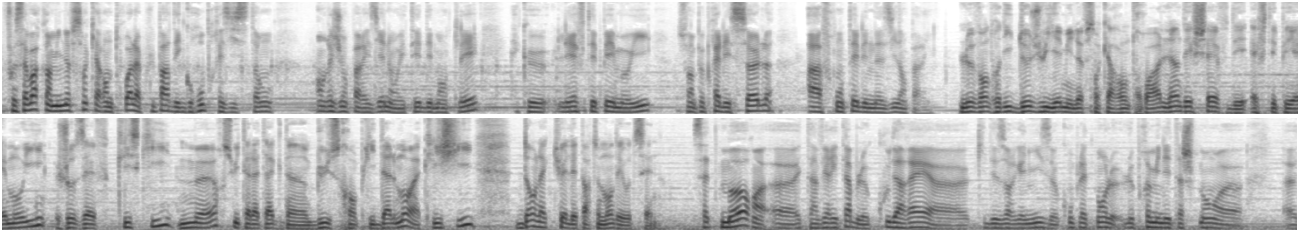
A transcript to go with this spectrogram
Il faut savoir qu'en 1943, la plupart des groupes résistants en région parisienne ont été démantelés et que les FTP MOI sont à peu près les seuls à affronter les nazis dans Paris. Le vendredi 2 juillet 1943, l'un des chefs des FTP-MOI, Joseph Kliski, meurt suite à l'attaque d'un bus rempli d'Allemands à Clichy, dans l'actuel département des Hauts-de-Seine. Cette mort euh, est un véritable coup d'arrêt euh, qui désorganise complètement le, premier détachement euh,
